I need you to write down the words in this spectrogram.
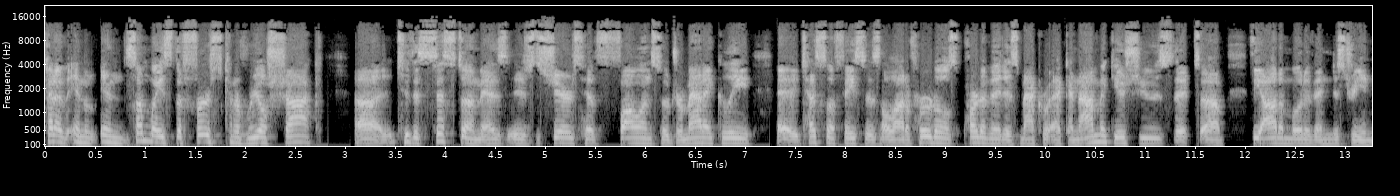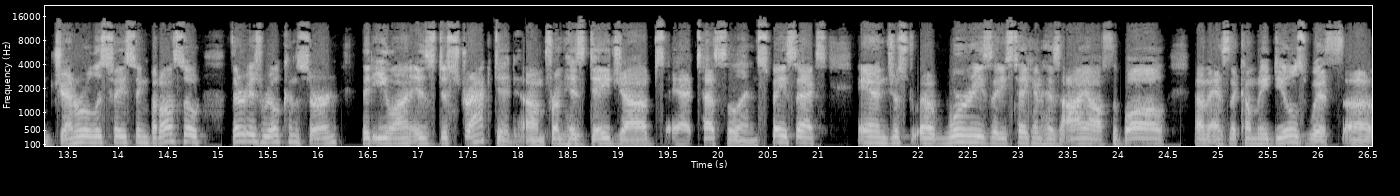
kind of, in in some ways, the first kind of real shock uh, to the system as, as the shares have fallen so dramatically. Uh, Tesla faces a lot of hurdles. Part of it is macroeconomic issues that uh, the automotive industry in general is facing, but also there is real concern that Elon is distracted um, from his day jobs at Tesla and SpaceX and just uh, worries that he's taken his eye off the ball um, as the company deals with uh,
